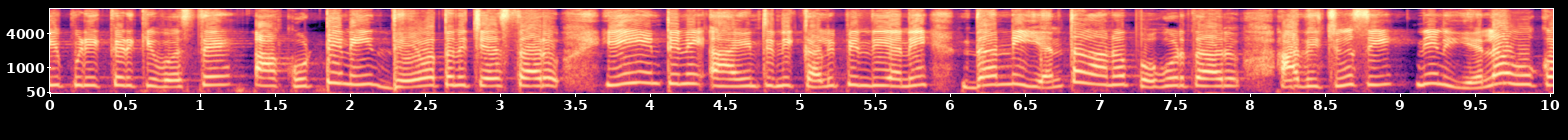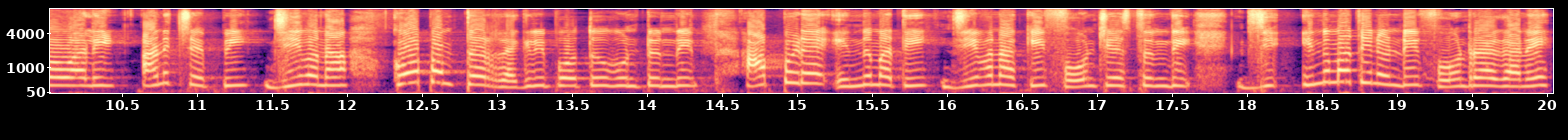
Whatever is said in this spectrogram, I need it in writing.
ఇప్పుడు ఇక్కడికి వస్తే ఆ కుట్టిని దేవతని చేస్తారు. ఈ ఇంటిని ఆ ఇంటిని కలిపింది అని దాన్ని ఎంతగానో పొగుడతారు. అది చూసి నేను ఎలా ఊకోవాలి అని చెప్పి జీవన కోపంతో రగిలిపోతూ ఉంటుంది. అప్పుడే ఇందుమతి జీవనకి ఫోన్ చేస్తుంది. జీ ఇందుమతి నుండి ఫోన్ రాగానే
